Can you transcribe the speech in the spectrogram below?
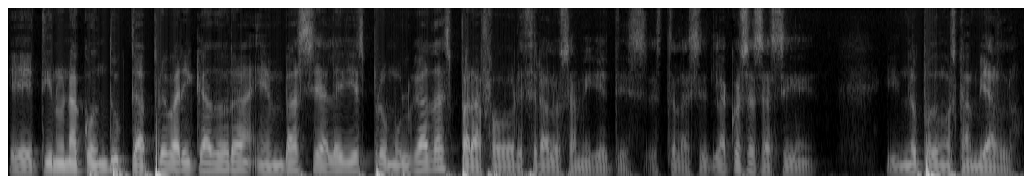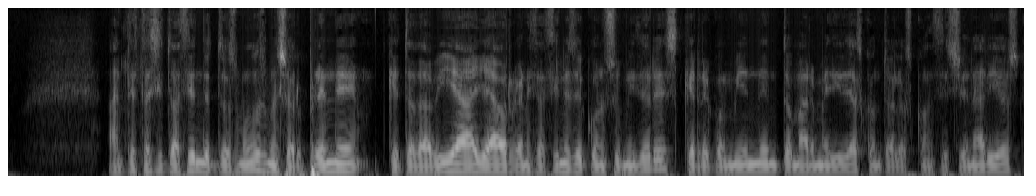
eh, tiene una conducta prevaricadora en base a leyes promulgadas para favorecer a los amiguetes. Esto, la cosa es así y no podemos cambiarlo. Ante esta situación, de todos modos, me sorprende que todavía haya organizaciones de consumidores que recomienden tomar medidas contra los concesionarios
